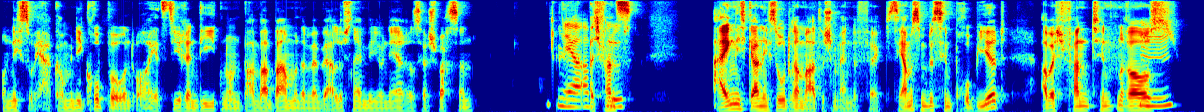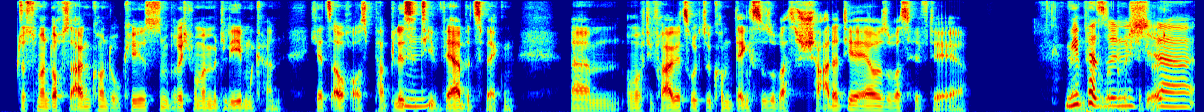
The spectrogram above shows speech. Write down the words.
Und nicht so, ja, komm in die Gruppe und oh, jetzt die Renditen und bam, bam, bam. Und dann werden wir alle schnell Millionäre. Das ist ja Schwachsinn. Ja, absolut. Also ich fand es eigentlich gar nicht so dramatisch im Endeffekt. Sie haben es ein bisschen probiert, aber ich fand hinten raus, mhm. dass man doch sagen konnte, okay, es ist ein Bericht, wo man mit leben kann. Jetzt auch aus Publicity-Werbezwecken. Mhm. Ähm, um auf die Frage zurückzukommen, denkst du, sowas schadet dir eher oder sowas hilft dir eher? Mir persönlich äh,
